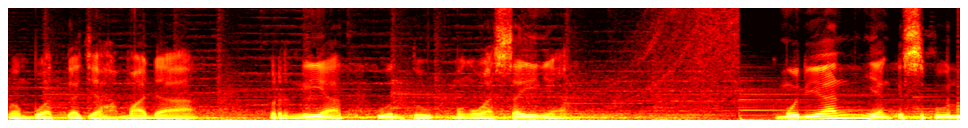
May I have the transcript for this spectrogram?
membuat Gajah Mada berniat untuk menguasainya. Kemudian yang ke-10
